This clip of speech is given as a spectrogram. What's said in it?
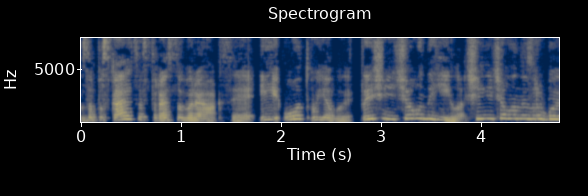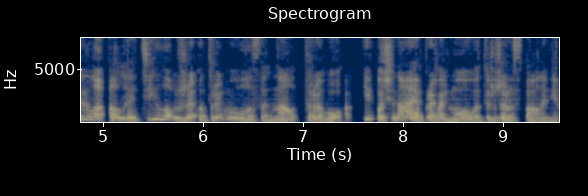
запускається стресова реакція. І от уяви, ти ще нічого не їла, ще нічого не зробила, але тіло вже отримувало сигнал тривога і починає пригальмовувати жироспалення.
